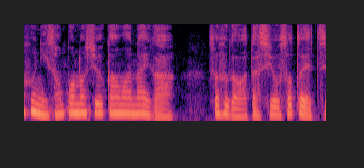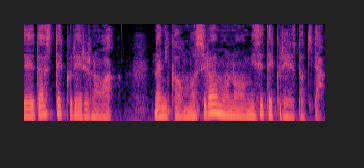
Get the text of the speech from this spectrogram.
父に散歩の習慣はないが祖父が私を外へ連れ出してくれるのは何か面白いものを見せてくれる時だ。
